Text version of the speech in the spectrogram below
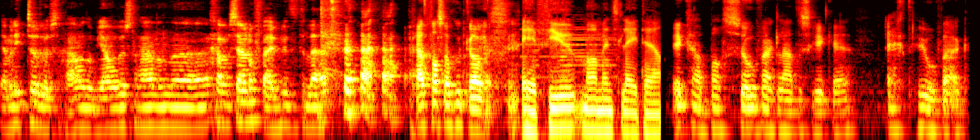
Ja, maar niet te rustig aan, want op jou rustig aan, dan eh, gaan we, zijn we nog vijf minuten te laat. Gaat vast wel goed komen. A few moments later. Ik ga Bas zo vaak laten schrikken. Echt heel vaak.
